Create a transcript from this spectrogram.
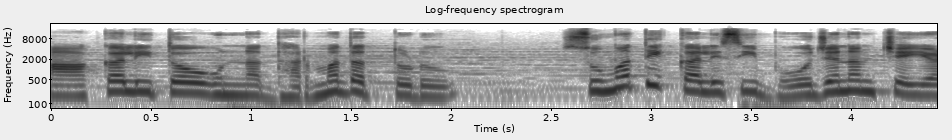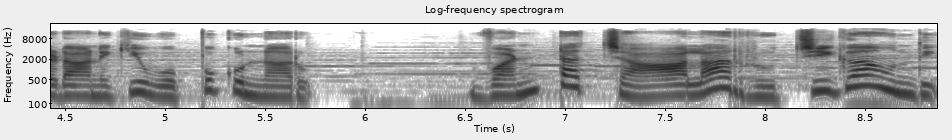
ఆకలితో ఉన్న ధర్మదత్తుడు సుమతి కలిసి భోజనం చేయడానికి ఒప్పుకున్నారు. వంట చాలా రుచిగా ఉంది.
